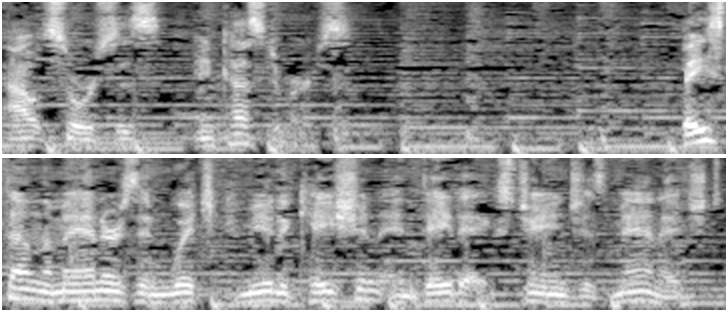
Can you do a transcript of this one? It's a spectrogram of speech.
outsources, and customers. Based on the manners in which communication and data exchange is managed,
